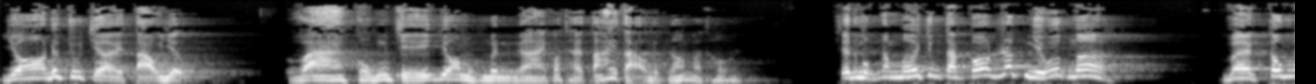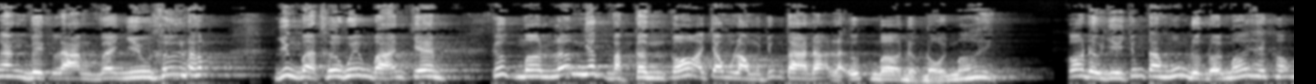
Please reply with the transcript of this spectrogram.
do Đức Chúa Trời tạo dựng và cũng chỉ do một mình Ngài có thể tái tạo được nó mà thôi. Cho nên một năm mới chúng ta có rất nhiều ước mơ về công ăn việc làm về nhiều thứ lắm. Nhưng mà thưa quý ông bà anh chị em, ước mơ lớn nhất và cần có ở trong lòng chúng ta đó là ước mơ được đổi mới. Có điều gì chúng ta muốn được đổi mới hay không?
